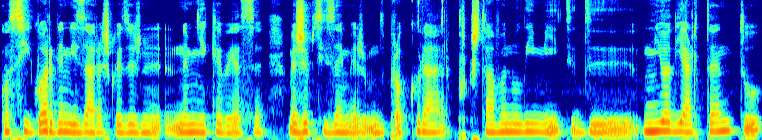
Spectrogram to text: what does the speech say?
consigo organizar as coisas na, na, minha cabeça. Mas eu precisei mesmo de procurar, porque estava no limite de me odiar tanto,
